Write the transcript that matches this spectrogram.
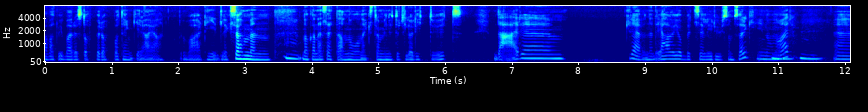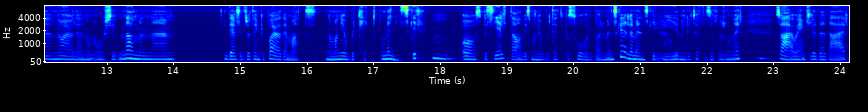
av at vi bare stopper opp og tenker ja, ja, hva er tid, liksom? Men mm. nå kan jeg sette av noen ekstra minutter til å lytte ut. Det er eh, krevende. Jeg har jo jobbet selv i rusomsorg i noen mm. år. Mm. Eh, nå er jo det noen år siden, da, men eh, det jeg sitter og tenker på, er jo det med at når man jobber tett på mennesker, mm. og spesielt da hvis man jobber tett på sårbare mennesker, eller mennesker i veldig tøffe situasjoner, mm. så er jo egentlig det der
